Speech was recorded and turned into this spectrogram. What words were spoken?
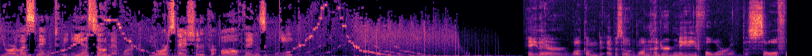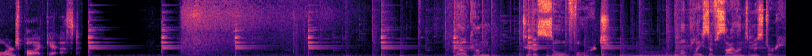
You're listening to the ESO Network, your station for all things geek. Hey there, welcome to episode 184 of the Soul Forge podcast. Welcome to the Soul Forge, a place of silent mystery,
